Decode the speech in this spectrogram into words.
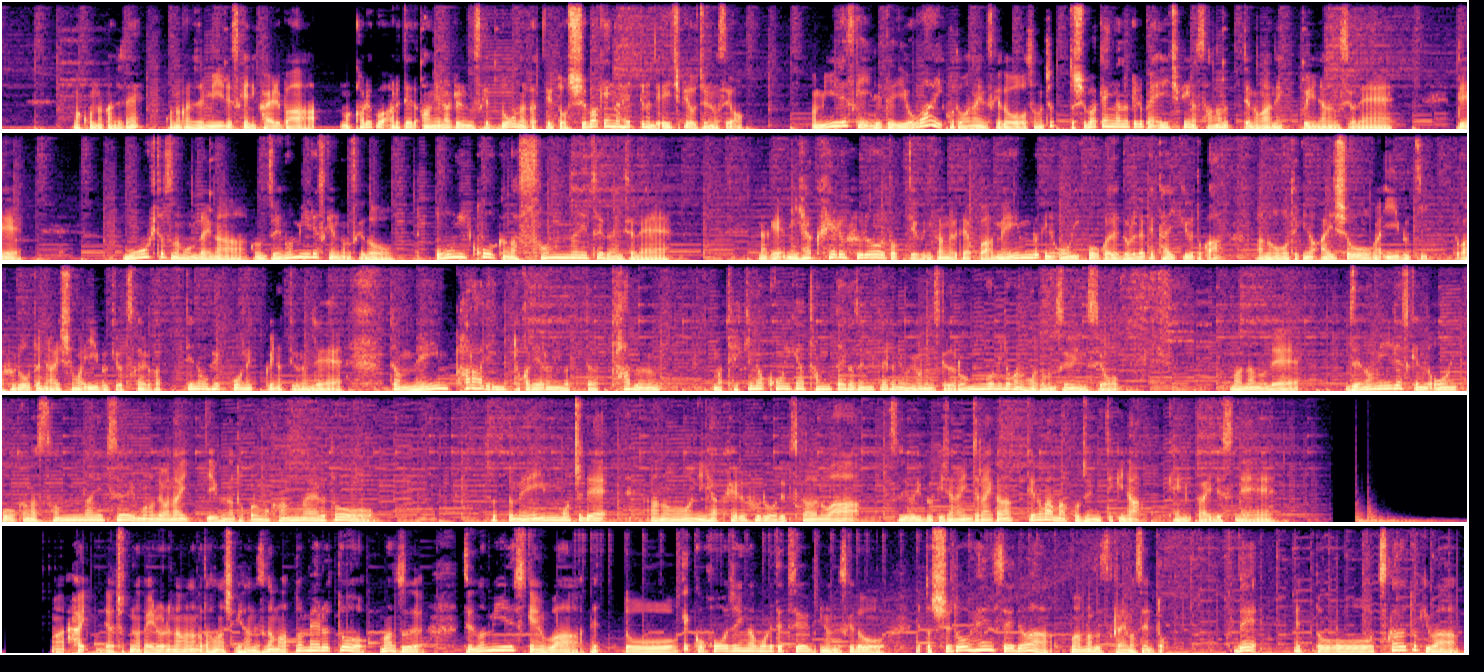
まあ、こんな感じでね、こんな感じでミーレス剣に変えれば、まあ、火力はある程度上げられるんですけど、どうなるかっていうと、手馬剣が減ってるんで HP 落ちるんですよ。まあ、ミーレス剣入れて弱いことはないんですけど、そのちょっと手馬剣が抜ける分 HP が下がるっていうのがネックになるんですよね。で、もう一つの問題が、このゼノミーレス剣なんですけど、扇効果がそんなに強くないんですよね。なんか200ヘルフロートっていう風に考えるとやっぱメイン武器の音位効果でどれだけ耐久とか、あの、敵の相性がいい武器とかフロートに相性がいい武器を使えるかっていうのも結構ネックになってくるんで、多分メインパラディンとかでやるんだったら多分、まあ、敵の攻撃が単体か全体かにもよるんですけど、ロンゴミとかの方が多分強いんですよ。まあ、なので、ゼノミーレスケンの音位効果がそんなに強いものではないっていう風なところも考えると、ちょっとメイン持ちで、あの、200ヘルフローで使うのは強い武器じゃないんじゃないかなっていうのが、まあ個人的な見解ですね。まあ、はい。ではちょっとなんかいろいろ長々と話してきたんですが、まとめると、まず、ゼノミーレスケンは、えっと、結構法人が漏れて強い武器なんですけど、えっと、手動編成では、まあ、まず使えませんと。で、えっと、使うときは、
